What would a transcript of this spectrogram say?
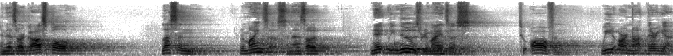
And as our gospel lesson reminds us, and as our nightly news reminds us too often, we are not there yet.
